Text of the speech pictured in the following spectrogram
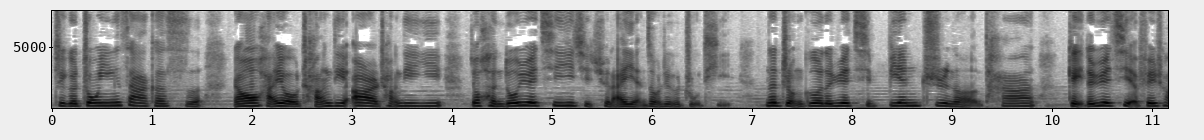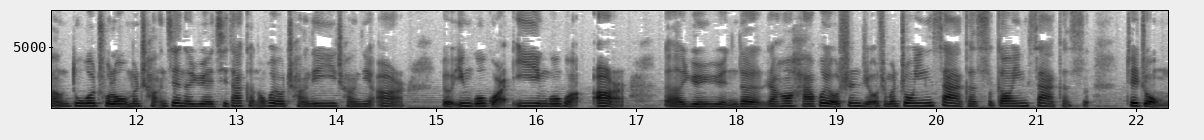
这个中音萨克斯，然后还有长笛二、长笛一，就很多乐器一起去来演奏这个主题。那整个的乐器编制呢，它给的乐器也非常多，除了我们常见的乐器，它可能会有长笛一、长笛二，有英国管一、英国管二。呃，云云的，然后还会有，甚至有什么中音萨克斯、高音萨克斯这种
